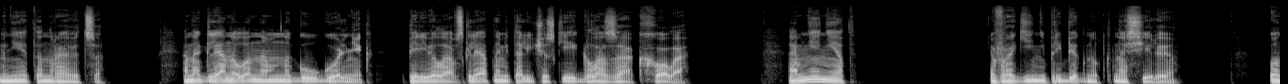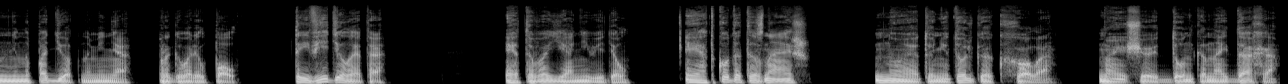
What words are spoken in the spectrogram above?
мне это нравится». Она глянула на многоугольник, перевела взгляд на металлические глаза Кхола. «А мне нет». «Враги не прибегнут к насилию. Он не нападет на меня», — проговорил Пол. «Ты видел это?» Этого я не видел. И откуда ты знаешь? Ну, это не только Кхола, но еще и Дунка Найдаха.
